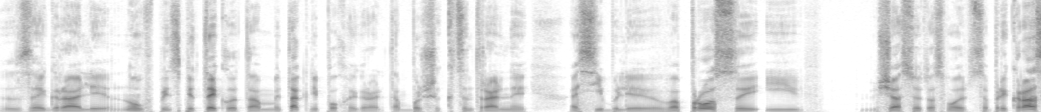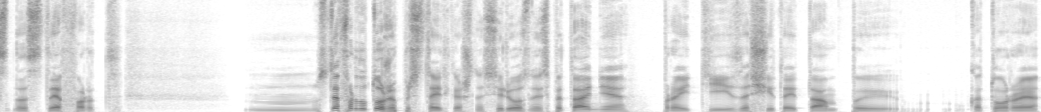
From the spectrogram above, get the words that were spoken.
заиграли. Ну, в принципе, теклы там и так неплохо играли. Там больше к центральной оси были вопросы. И сейчас все это смотрится прекрасно. Стефорд... Стефорду тоже предстоит, конечно, серьезное испытание пройти защитой Тампы, которая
